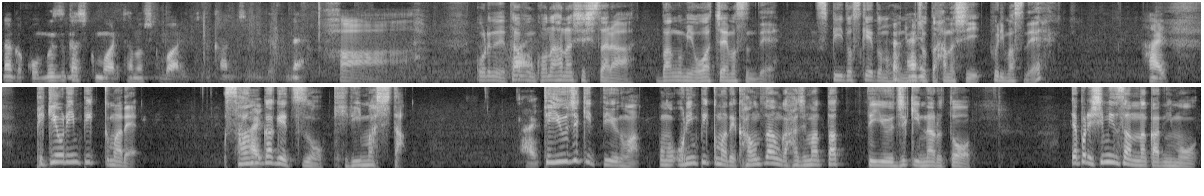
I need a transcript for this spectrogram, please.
なんかこう難しくもあり楽しくもありという感じですね。はあ。これね、多分この話したら番組終わっちゃいますんで、スピードスケートの方にもちょっと話振りますね。はい。北京オリンピックまで3ヶ月を切りました。はいっ。ていう時期っていうのは、このオリンピックまでカウントダウンが始まったっていう時期になると、やっぱり清水さんの中にも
